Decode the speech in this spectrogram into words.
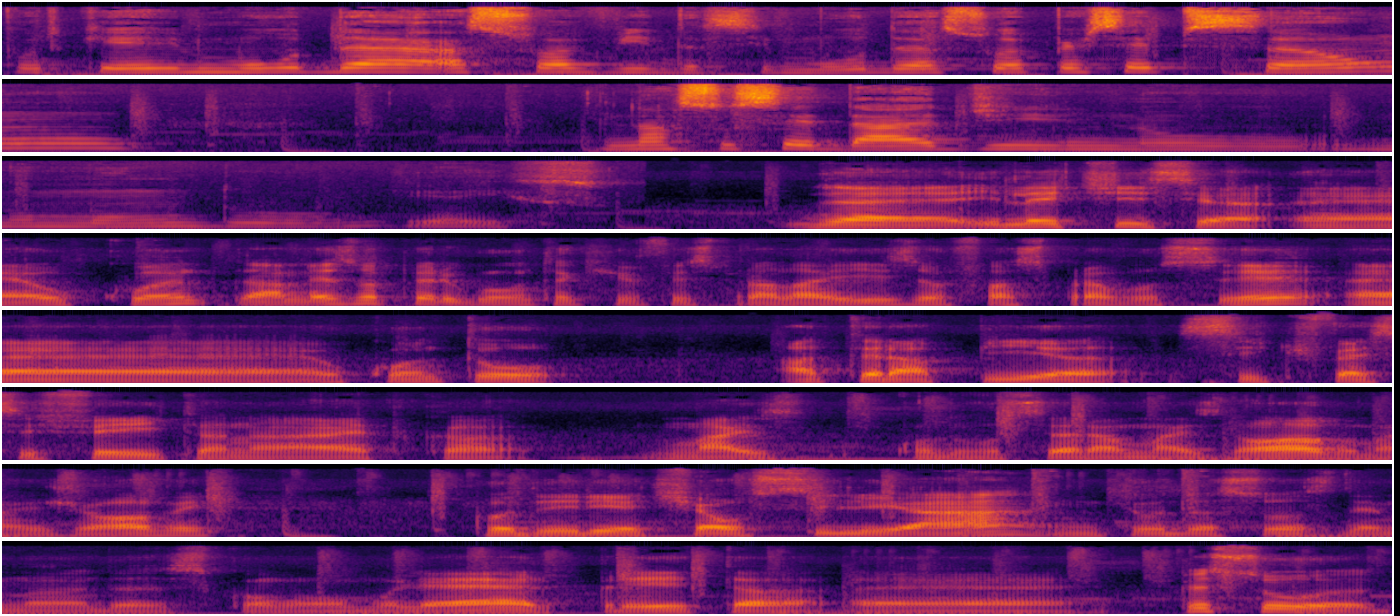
porque muda a sua vida, se assim, muda a sua percepção na sociedade, no, no mundo, e é isso. É, e Letícia, é, o quanto, a mesma pergunta que eu fiz para a Laís, eu faço para você. É, o quanto a terapia, se tivesse feita na época mais quando você era mais nova, mais jovem, poderia te auxiliar em todas as suas demandas como mulher, preta, é, pessoa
